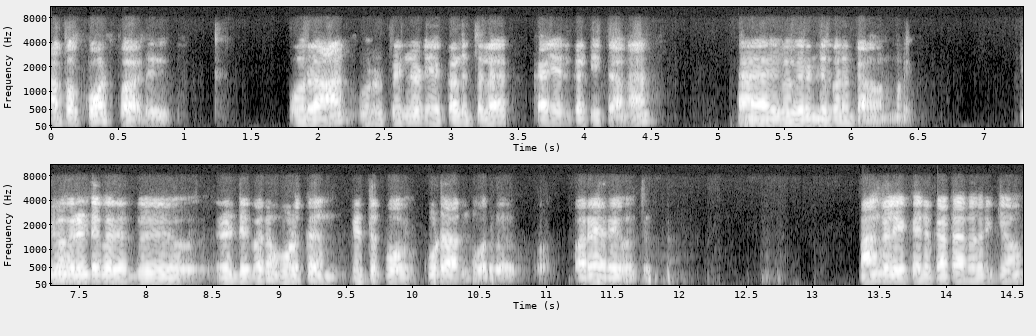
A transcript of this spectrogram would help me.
அப்ப கோட்பாடு. ஒரு ஆண் ஒரு பெண்ணுடைய கழுத்துல கயிறு கட்டிட்டானா இவங்க ரெண்டு பேரும் கணவன் மனைவி. இவங்க ரெண்டு பேருக்கு ரெண்டு பேரும் ஒழுக்கம் கெட்டு போக கூடாதுன்னு ஒரு வரையறை வச்சிருக்கு மாங்கல்ய கயிறு கட்டாத வரைக்கும்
